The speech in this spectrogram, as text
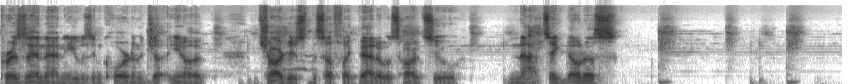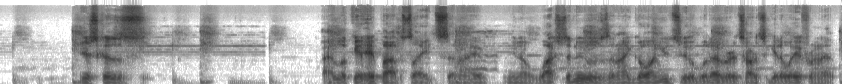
prison and he was in court and the you know the charges and stuff like that. It was hard to not take notice, just because I look at hip hop sites and I, you know, watch the news and I go on YouTube, whatever. It's hard to get away from it.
